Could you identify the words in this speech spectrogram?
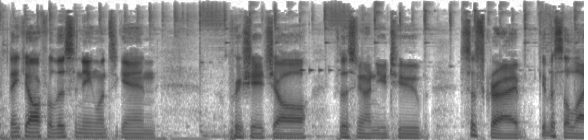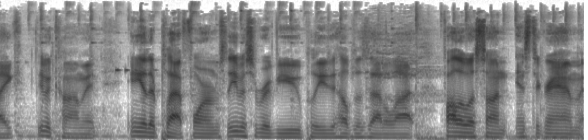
thank y'all for listening once again. Appreciate y'all for listening on YouTube. Subscribe, give us a like, leave a comment. Any other platforms, leave us a review, please. It helps us out a lot. Follow us on Instagram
